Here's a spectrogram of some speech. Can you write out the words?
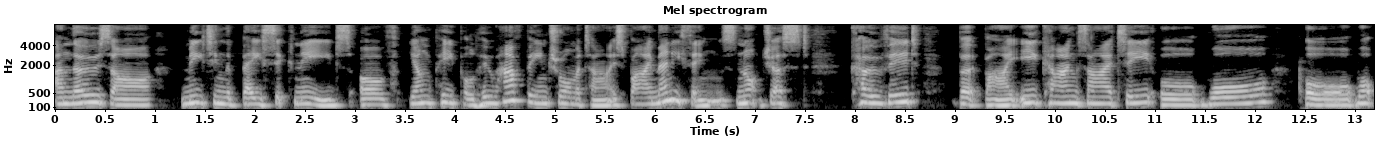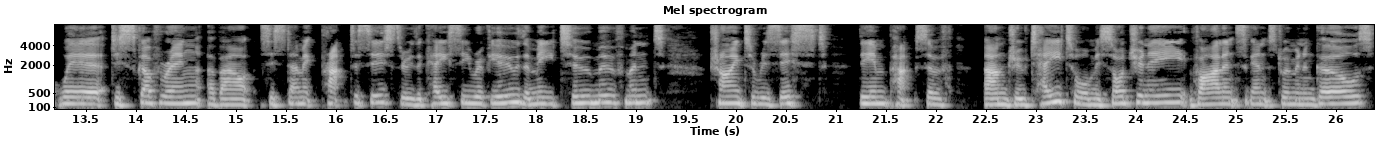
And those are meeting the basic needs of young people who have been traumatized by many things, not just COVID, but by eco anxiety or war or what we're discovering about systemic practices through the Casey Review, the Me Too movement, trying to resist the impacts of Andrew Tate or misogyny, violence against women and girls,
